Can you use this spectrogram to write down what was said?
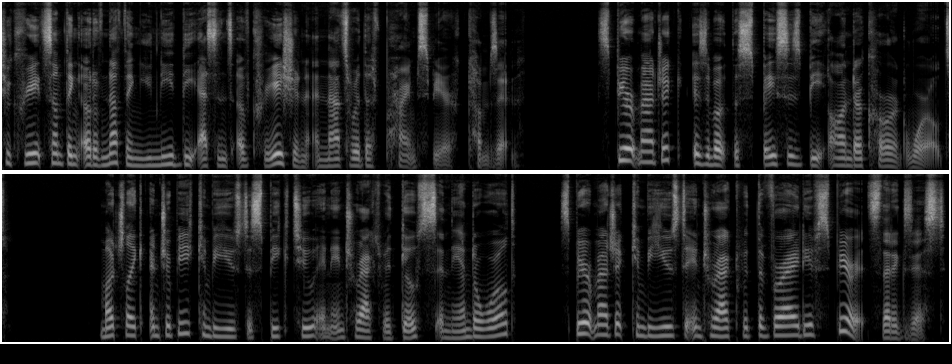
To create something out of nothing, you need the essence of creation, and that's where the prime sphere comes in. Spirit magic is about the spaces beyond our current world. Much like entropy can be used to speak to and interact with ghosts in the underworld, spirit magic can be used to interact with the variety of spirits that exist,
